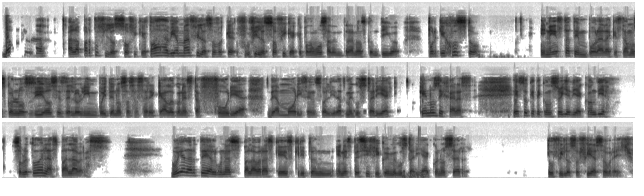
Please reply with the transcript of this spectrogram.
vamos a, la parte filosófica, todavía más filosófica, filosófica que podemos adentrarnos contigo, porque justo en esta temporada que estamos con los dioses del Olimpo y te nos has acercado con esta furia de amor y sensualidad, me gustaría que nos dejaras esto que te construye día con día, sobre todo en las palabras. Voy a darte algunas palabras que he escrito en, específico y me gustaría conocer tu filosofía sobre ello.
